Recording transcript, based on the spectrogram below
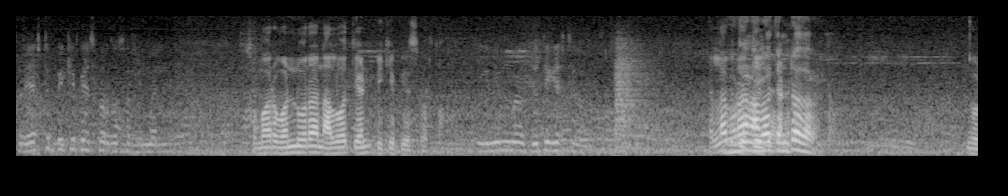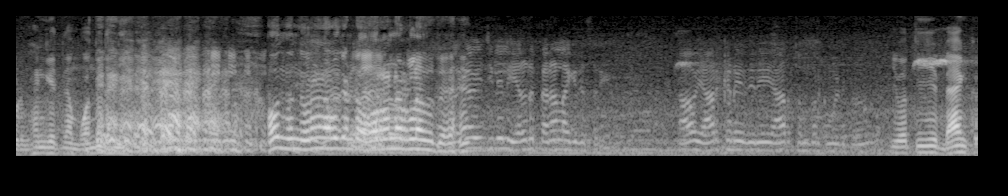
ಸರ್ ಎಷ್ಟು ಪಿ ಕೆ ಪಿ ಎಸ್ ಬರ್ತದೆ ಸರ್ ನಿಮ್ಮಲ್ಲಿ? ಸುಮಾರು ಒಂದೂರ ನಲ್ವತ್ತೆಂಟು ಪಿ ಕೆ ಪಿ ಎಸ್ ಬರ್ತಾವೆ ಈಗ ನಿಮ್ಮ ಜೊತೆಗೆ ಎಷ್ಟು ಎಲ್ಲ ನಲವತ್ತೆಂಟು ಅದಾರ. ನೋಡಿ ಹೆಂಗೈತಿ ನಮ್ಮ ಒಂದು ಹೌದು ಒಂದು ನೂರ ನಲವತ್ತೆಂಟು ಬೆಳಗಾವಿ ಜಿಲ್ಲೆಯಲ್ಲಿ ಎರಡು ಪ್ಯಾನಲ್ ಆಗಿದೆ ಸರ್ ಈಗ. ತಾವು ಯಾರ ಕಡೆ ಇದ್ದೀರಿ? ಯಾರು ಸಂಪರ್ಕ ಮಾಡಿದ್ರು ಇವತ್ತು ಈ ಬ್ಯಾಂಕ್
